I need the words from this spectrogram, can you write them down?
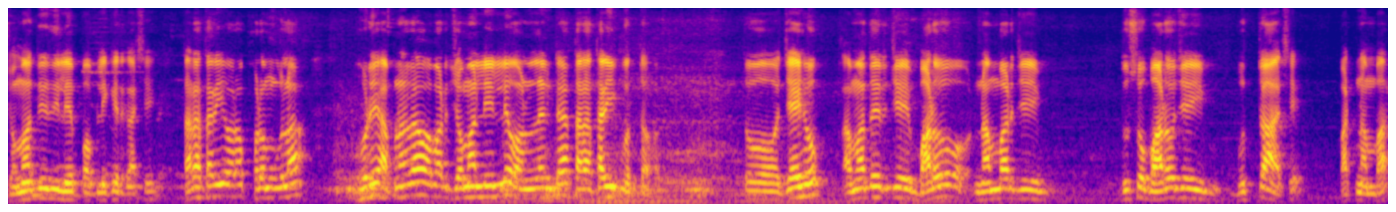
জমা দিয়ে দিলে পাবলিকের কাছে, তাড়াতাড়ি ওরা ফর্মগুলা ভরে আপনারাও আবার জমা নিলে অনলাইনটা তাড়াতাড়ি করতে হবে। তো যাই হোক, আমাদের যে বারো নাম্বার যে, দুশো বারো যেই বুথটা আছে, পাট নাম্বার,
